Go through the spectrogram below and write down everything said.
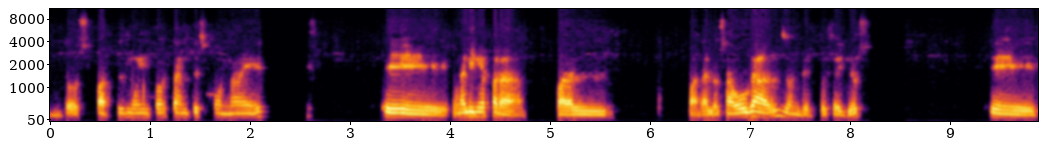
dos partes muy importantes. Una es eh, una línea para, para, para, los abogados, donde pues ellos, eh,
